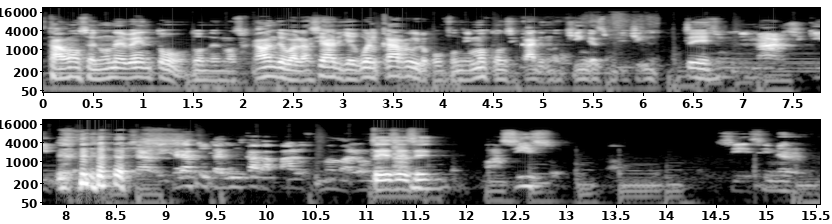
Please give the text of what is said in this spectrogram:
estábamos en un evento donde nos acaban de balasear, llegó el carro y lo confundimos con sicarios. No chingues, un pichín. Es Sí. un mar chiquito. o sea, dijeras tú, tengo un cagapalos, un mamalón. Sí, sí, sí. Macizo. ¿no? Sí, sí me han,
